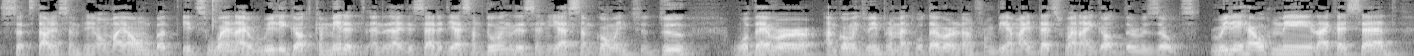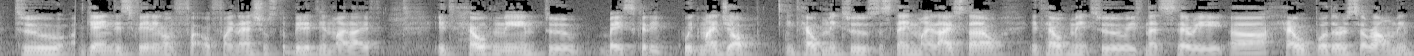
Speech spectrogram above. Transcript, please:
starting something on my own, but it's when I really got committed and I decided, yes, I'm doing this, and yes, I'm going to do whatever I'm going to implement, whatever I learned from BMI, that's when I got the results. Really helped me, like I said, to gain this feeling of, of financial stability in my life it helped me to basically quit my job. It helped me to sustain my lifestyle. It helped me to, if necessary, uh, help others around me.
